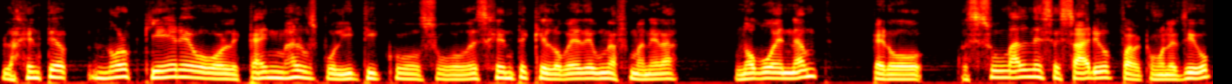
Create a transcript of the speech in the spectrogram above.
la gente no lo quiere o le caen mal los políticos o es gente que lo ve de una manera no buena, pero pues es un mal necesario para, como les digo,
